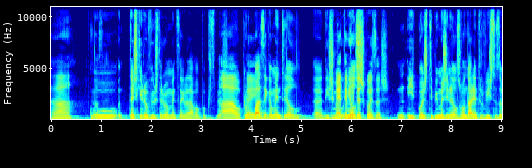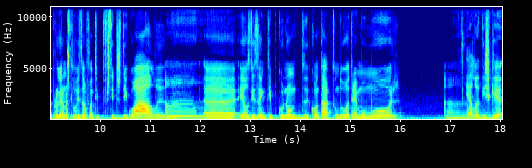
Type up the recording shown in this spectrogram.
Ah, O- tens que ir ouvir o extremamente desagradável para perceber. ah ok. Porque basicamente ele eh, diz que Metem muitas coisas. E depois, tipo, imagina, eles vão dar entrevistas a programas de televisão, vão tipo vestidos de igual. Ah, Uh, eles dizem tipo, que o nome de contacto um do outro é Momor. Ah. Ela diz que,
